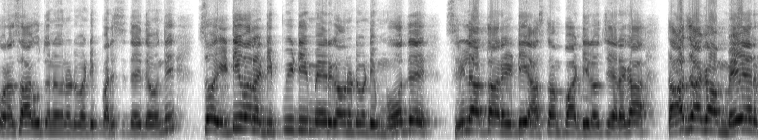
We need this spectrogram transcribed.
కొనసాగుతూనే ఉన్నటువంటి పరిస్థితి అయితే ఉంది. సో ఇటీవల డిప్యూటీ మేయర్గా ఉన్నటువంటి మోదే శ్రీలతారెడ్డి అస్తం పార్టీలో చేరగా తాజాగా మేయర్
